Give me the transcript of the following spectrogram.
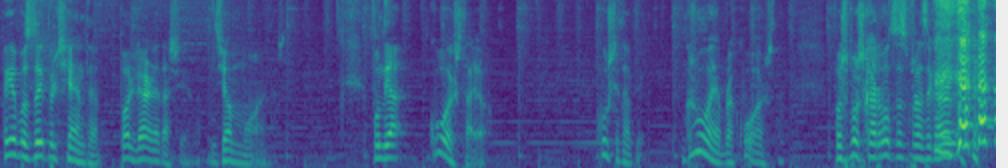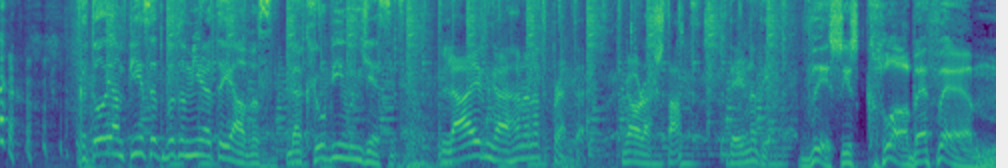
Po jo, po s'do i pëlqente. Po lëre tashi. Dëgjomë mua. Fundja, ku është ajo? Kush i tha kjo? Gruaja pra ku është? Po poshtë karrocës pra se ka. Këto janë pjesët më të mira të javës nga klubi i mëngjesit. Live nga e hëna në të premte, nga ora 7 deri në 10. This is Club FM.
